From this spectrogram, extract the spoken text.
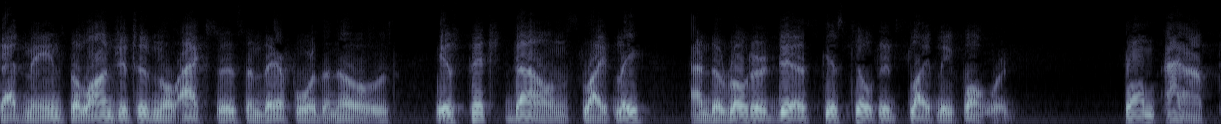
That means the longitudinal axis, and therefore the nose, is pitched down slightly, and the rotor disc is tilted slightly forward. From aft,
